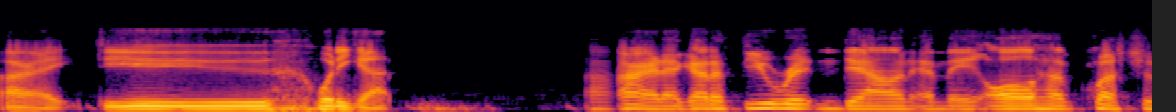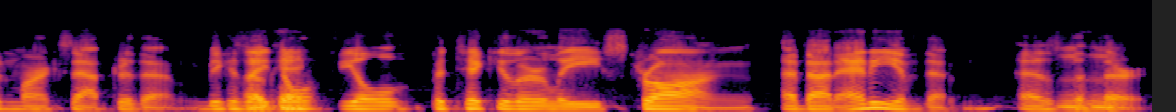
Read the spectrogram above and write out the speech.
All right. Do you? What do you got? All right, I got a few written down and they all have question marks after them because I don't feel particularly strong about any of them as the Mhm. third.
